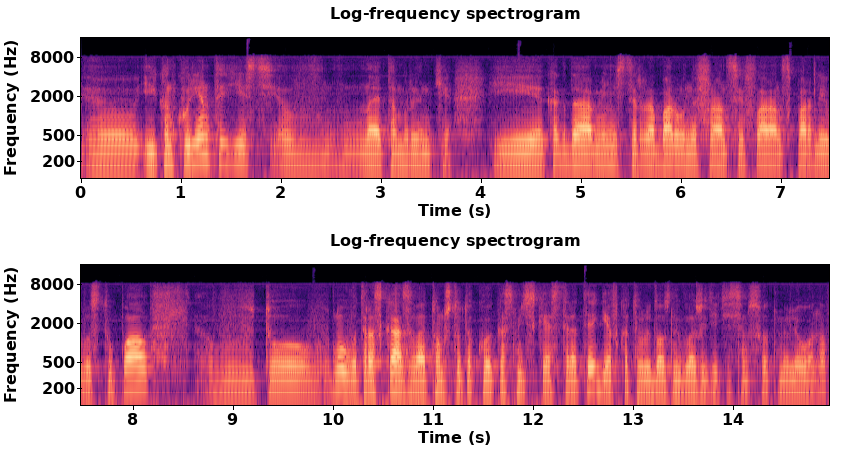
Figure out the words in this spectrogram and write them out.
Э, и конкуренты есть э, на этом рынке. И когда министр обороны Франции Флоранс Парли выступал, то, ну вот рассказывая о том, что такое космическая стратегия, в которую должны вложить эти 700 миллионов,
